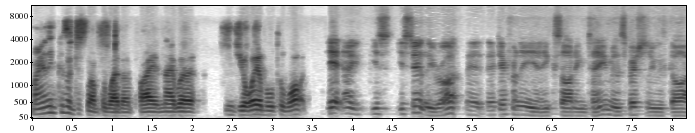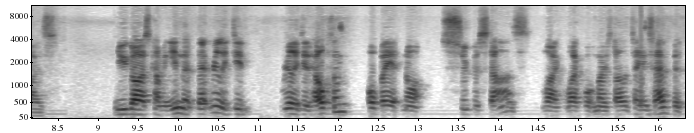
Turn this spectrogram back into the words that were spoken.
mainly because I just love the way they play and they were enjoyable to watch. Yeah, no, you're, you're certainly right. They're, they're definitely an exciting team, and especially with guys, new guys coming in that, that really did really did help them, albeit not superstars like like what most other teams have. But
